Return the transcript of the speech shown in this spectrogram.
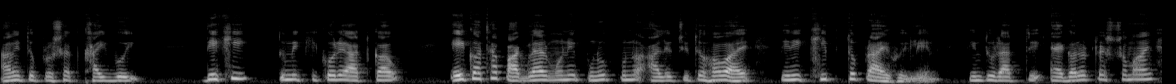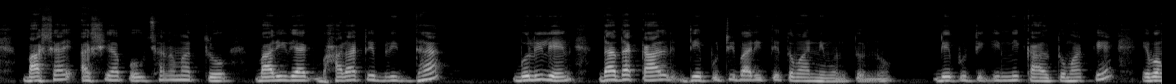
আমি তো প্রসাদ খাইবই। দেখি তুমি কি করে আটকাও। এই কথা পাগলার মনে পুনঃ পুনঃ আলোচিত হওয়ায় তিনি ক্ষিপ্ত প্রায় হইলেন। কিন্তু রাত্রি এগারোটার সময় বাসায় আসিয়া পৌঁছানো মাত্র বাড়ির এক ভাড়াটে বৃদ্ধা বলিলেন, দাদা, কাল ডেপুটি বাড়িতে তোমার নেমন্তন্ন ডেপুটি গিন্নি কাল তোমাকে এবং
